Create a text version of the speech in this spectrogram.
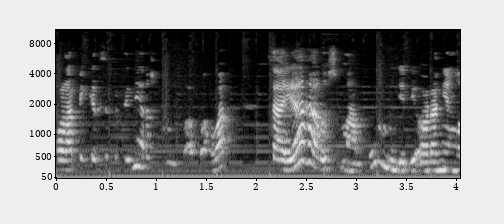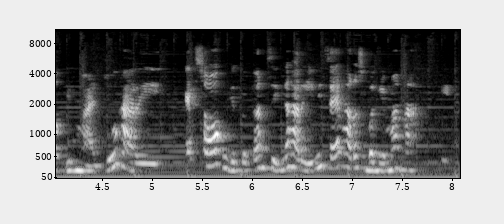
Pola pikir seperti ini harus berubah bahwa saya harus mampu menjadi orang yang lebih maju hari esok gitu kan sehingga hari ini saya harus bagaimana gitu.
